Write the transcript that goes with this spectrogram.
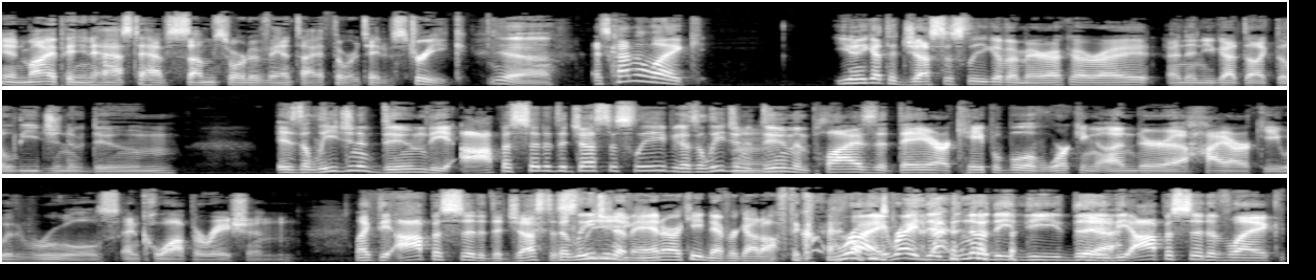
in my opinion, has to have some sort of anti-authoritative streak. Yeah, it's kind of like you know you got the Justice League of America, right? And then you got the, like the Legion of Doom. Is the Legion of Doom the opposite of the Justice League? Because the Legion mm. of hmm. Doom implies that they are capable of working under a hierarchy with rules and cooperation like the opposite of the Justice. League. The Legion League. of Anarchy never got off the ground. Right, right. The, no, the the the, yeah. the opposite of like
